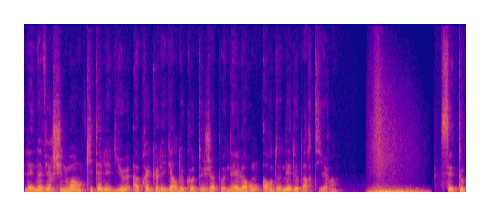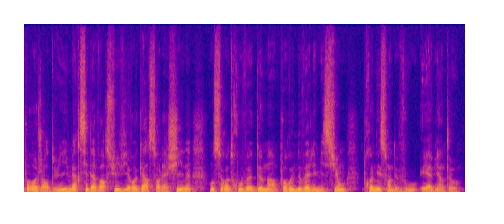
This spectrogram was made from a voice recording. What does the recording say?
Les navires chinois ont quitté les lieux après que les gardes-côtes japonais leur ont ordonné de partir. C'est tout pour aujourd'hui, merci d'avoir suivi Regard sur la Chine. On se retrouve demain pour une nouvelle émission. Prenez soin de vous et à bientôt.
